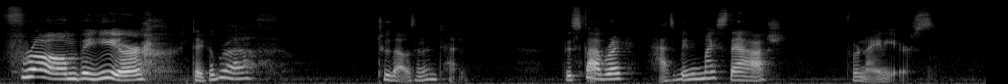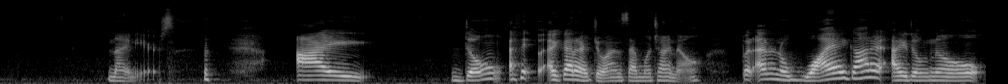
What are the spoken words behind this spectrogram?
from the year, take a breath, 2010. This fabric has been in my stash for nine years. Nine years. I don't, I think I got it at Joann's, that much I know, but I don't know why I got it. I don't know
